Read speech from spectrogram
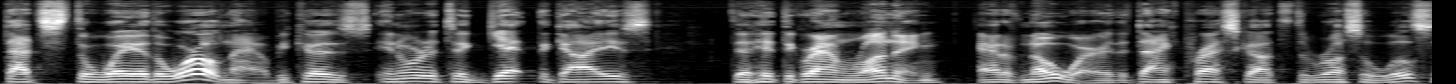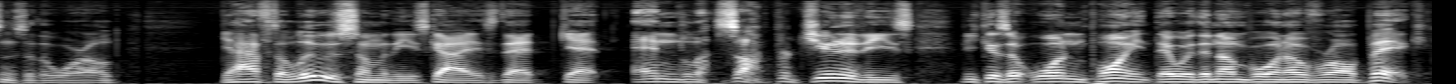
that's the way of the world now because in order to get the guys that hit the ground running out of nowhere, the Dak Prescott's, the Russell Wilsons of the world, you have to lose some of these guys that get endless opportunities because at one point they were the number one overall pick.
